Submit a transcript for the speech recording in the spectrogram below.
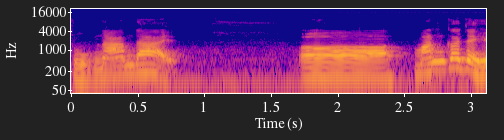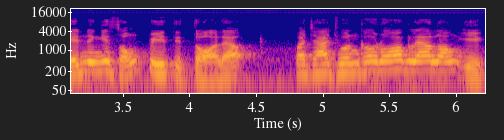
สูบน้ำได้เอ่อมันก็จะเห็นอย่างนี้สองปีติดต่อแล้ว ประชาชนเขาร้องแล้วร้องอีก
